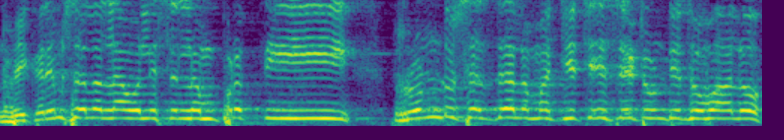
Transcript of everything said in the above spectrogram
నబీ కరీం సల్లల్లాహు అలైహి ప్రతి రెండు సజ్జాల మధ్య చేసేటువంటి దువాలో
